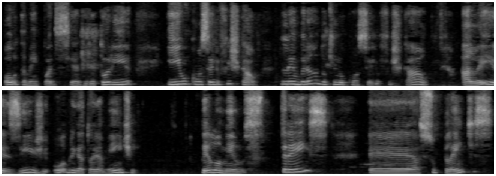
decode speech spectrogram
ou também pode ser a diretoria, e o conselho fiscal. Lembrando que no Conselho Fiscal, a lei exige obrigatoriamente pelo menos três é, suplentes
